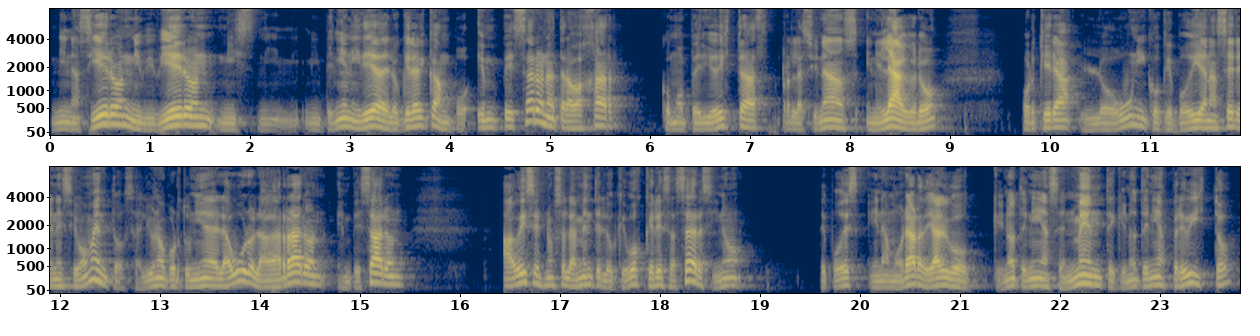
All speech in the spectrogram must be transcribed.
ni nacieron, ni vivieron, ni, tenían idea de lo que era el campo, empezaron a trabajar como periodistas relacionados en el agro, porque era lo único que podían hacer en ese momento. Salió una oportunidad de laburo, la agarraron, empezaron. A veces no solamente lo que vos querés hacer, sino te podés enamorar de algo que no tenías en mente, que no tenías previsto,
